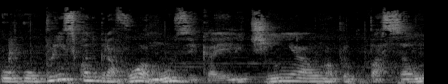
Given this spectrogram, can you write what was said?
O, o, Prince, quando gravou a música, ele tinha uma preocupação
